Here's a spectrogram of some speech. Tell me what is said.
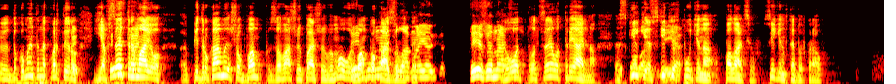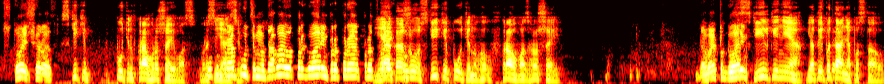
е, документи на квартиру. Я ти все знаєш- тримаю е, під руками, щоб вам за вашою першою вимогою Ты вам же показувати. начала моё- Ты же начала От, оце от реально. Це Скільки, палац, скільки не я. в Путіна палаців? Скільки він в тебе вкрав? Что еще раз? Скільки Путін вкрав грошей у вас, в Ну, про росіянців? Путина давай вот проговорим про, про, про Я кажу, скільки Путін вкрав у вас грошей? Давай поговорим. Скільки ні? Я тобі питання поставив.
